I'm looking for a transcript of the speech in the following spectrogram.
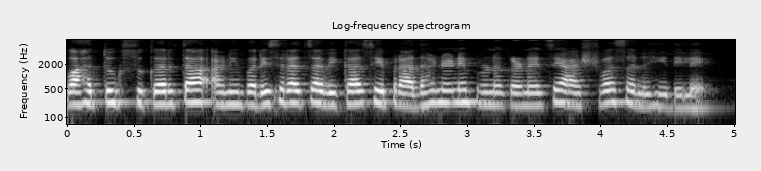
वाहतूक सुकरता आणि परिसराचा विकास हे प्राधान्याने पूर्ण करण्याचे आश्वासनही दिले.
